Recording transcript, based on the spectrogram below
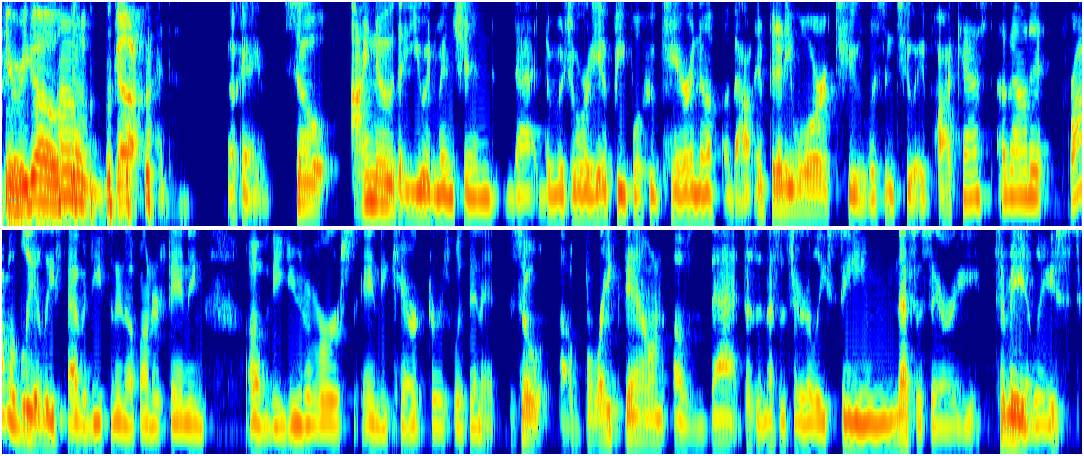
here we go. oh god okay so i know that you had mentioned that the majority of people who care enough about infinity war to listen to a podcast about it probably at least have a decent enough understanding of the universe and the characters within it so a breakdown of that doesn't necessarily seem necessary to me at least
